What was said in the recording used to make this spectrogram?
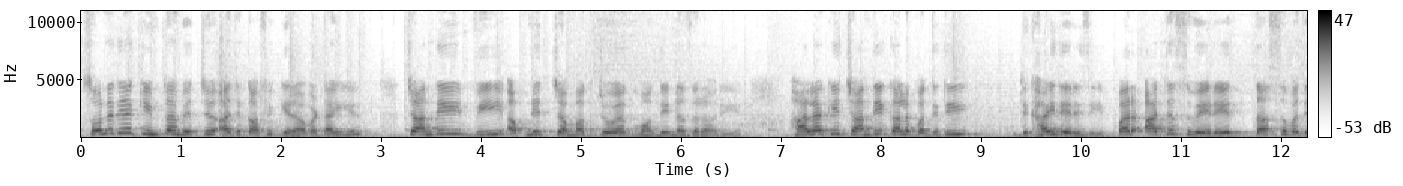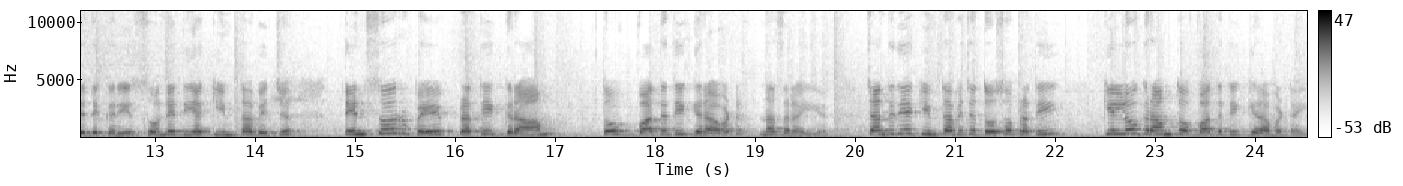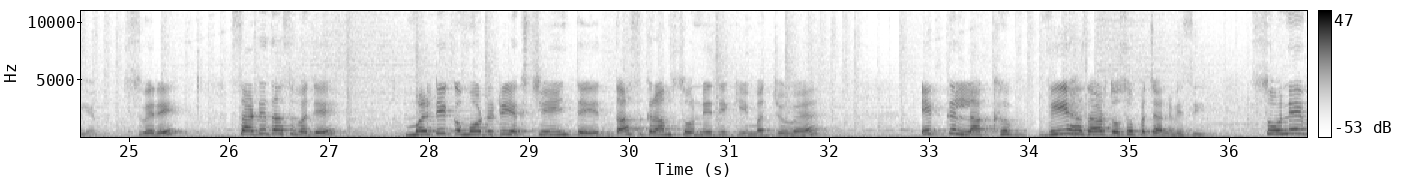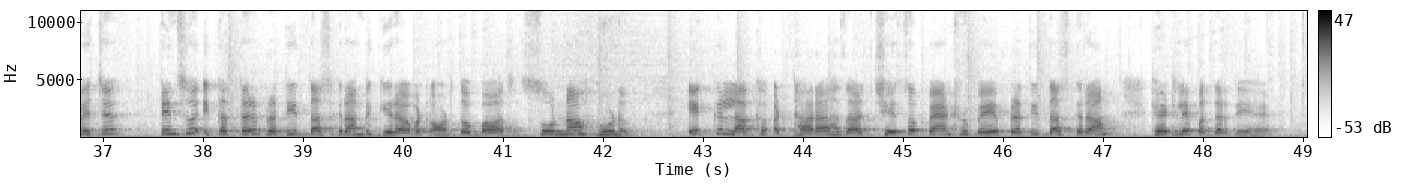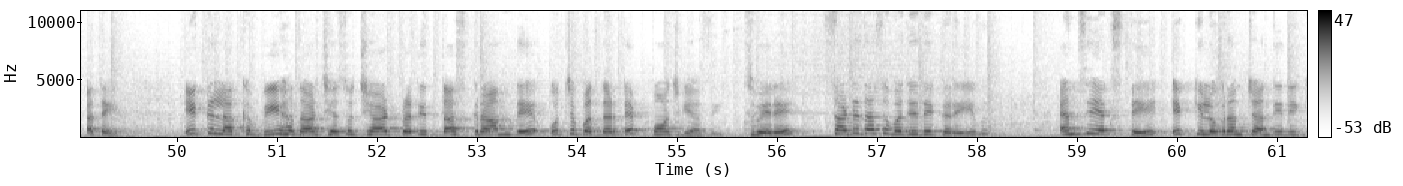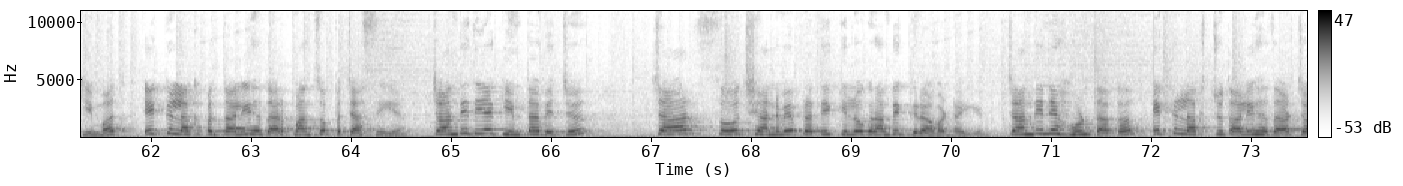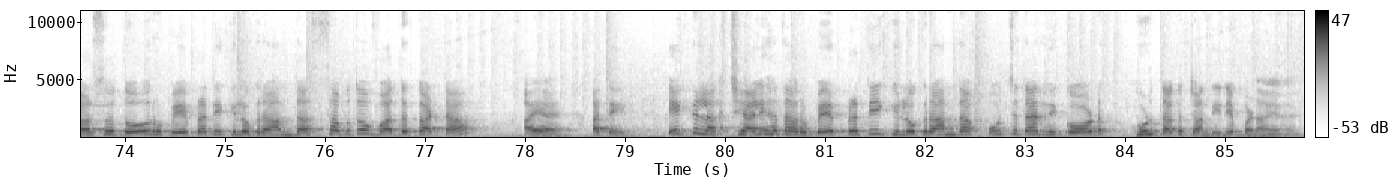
ਸੋਨੇ ਦੀਆਂ ਕੀਮਤਾਂ ਵਿੱਚ ਅੱਜ ਕਾਫੀ ਗਿਰਾਵਟ ਆਈ ਹੈ। ਚਾਂਦੀ ਵੀ ਆਪਣੀ ਚਮਕ ਜੋ ਹੈ ਗਵਾਉਂਦੀ ਨਜ਼ਰ ਆ ਰਹੀ ਹੈ। ਹਾਲਾਂਕਿ ਚਾਂਦੀ ਕੱਲ ਵੱਧਦੀ ਦਿਖਾਈ ਦੇ ਰਹੀ ਸੀ, ਪਰ ਅੱਜ ਸਵੇਰੇ 10 ਵਜੇ ਦੇ ਕਰੀਬ ਸੋਨੇ ਦੀਆਂ ਕੀਮਤਾਂ ਵਿੱਚ 300 ਰੁਪਏ ਪ੍ਰਤੀ ਗ੍ਰਾਮ ਤੋਂ ਵੱਧ ਦੀ ਗਿਰਾਵਟ ਨਜ਼ਰ ਆਈ ਹੈ। ਚਾਂਦੀ ਦੀਆਂ ਕੀਮਤਾਂ ਵਿੱਚ 200 ਪ੍ਰਤੀ ਕਿਲੋਗ੍ਰਾਮ ਤੋਂ ਵੱਧ ਦੀ ਗਿਰਾਵਟ ਆਈ ਹੈ। ਸਵੇਰੇ 10:30 ਵਜੇ ਮਲਟੀ ਕਮੋਡਿਟੀ ਐਕਸਚੇਂਜ ਤੇ 10 ਗ੍ਰਾਮ ਸੋਨੇ ਦੀ ਕੀਮਤ ਜੋ ਹੈ 1 ਲੱਖ 20295 ਸੀ ਸੋਨੇ ਵਿੱਚ 371 ਪ੍ਰਤੀ 10 ਗ੍ਰਾਮ ਦੀ ਗਿਰਾਵਟ ਆਉਣ ਤੋਂ ਬਾਅਦ ਸੋਨਾ ਹੁਣ 1 ਲੱਖ 18665 ਰੁਪਏ ਪ੍ਰਤੀ 10 ਗ੍ਰਾਮ ਹੇਠਲੇ ਪੱਧਰ ਤੇ ਹੈ ਅਤੇ 1 ਲੱਖ 20666 ਪ੍ਰਤੀ 10 ਗ੍ਰਾਮ ਦੇ ਉੱਚ ਪੱਧਰ ਤੇ ਪਹੁੰਚ ਗਿਆ ਸੀ। ਸਵੇਰੇ 10:30 ਵਜੇ ਦੇ ਕਰੀਬ MCX ਤੇ 1 ਕਿਲੋਗ੍ਰਾਮ ਚਾਂਦੀ ਦੀ ਕੀਮਤ 145585 ਹੈ। ਚਾਂਦੀ ਦੀਆਂ ਕੀਮਤਾਂ ਵਿੱਚ 496 ਪ੍ਰਤੀ ਕਿਲੋਗ੍ਰਾਮ ਦੀ ਗਿਰਾਵਟ ਆਈ ਹੈ। ਚਾਂਦੀ ਨੇ ਹੁਣ ਤੱਕ 144402 ਰੁਪਏ ਪ੍ਰਤੀ ਕਿਲੋਗ੍ਰਾਮ ਦਾ ਸਭ ਤੋਂ ਵੱਧ ਘਾਟਾ ਆਇਆ ਹੈ ਅਤੇ 146000 ਰੁਪਏ ਪ੍ਰਤੀ ਕਿਲੋਗ੍ਰਾਮ ਦਾ ਉੱਚ ਦਾ ਰਿਕਾਰਡ ਹੁਣ ਤੱਕ ਚਾਂਦੀ ਨੇ ਬਣਾਇਆ ਹੈ।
